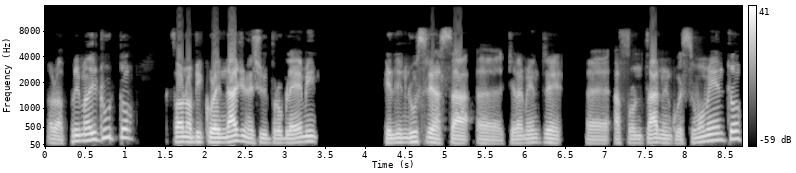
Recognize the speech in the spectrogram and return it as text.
Allora, prima di tutto fa una piccola indagine sui problemi che l'industria sta eh, chiaramente eh, affrontando in questo momento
